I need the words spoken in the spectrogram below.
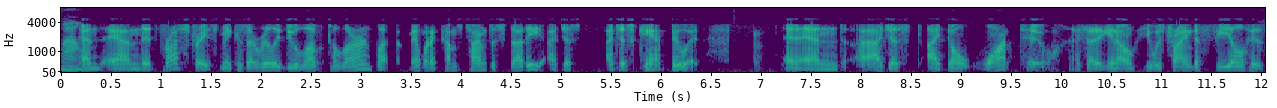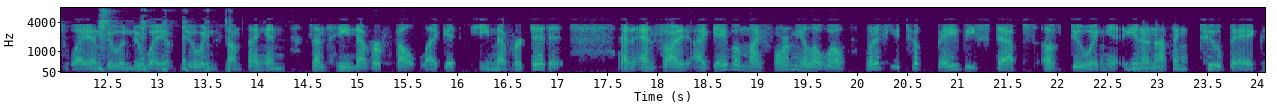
Wow. And and it frustrates me because I really do love to learn, but man, when it comes time to study, I just I just can't do it. And, and I just I don't want to. I said, you know, he was trying to feel his way into a new way of doing something, and since he never felt like it, he never did it. And and so I, I gave him my formula. Well, what if you took baby steps of doing it? You know, nothing too big,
